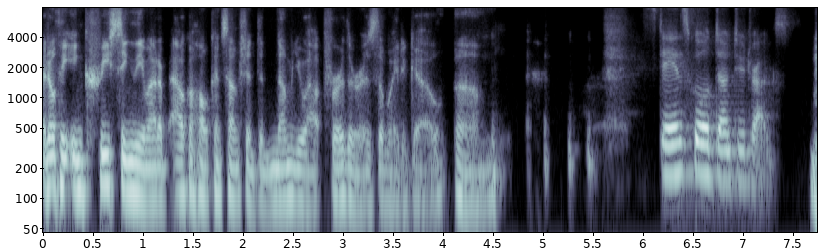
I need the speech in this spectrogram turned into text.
I don't think increasing the amount of alcohol consumption to numb you out further is the way to go. Um, Stay in school, don't do drugs.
